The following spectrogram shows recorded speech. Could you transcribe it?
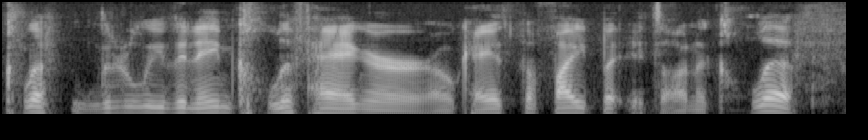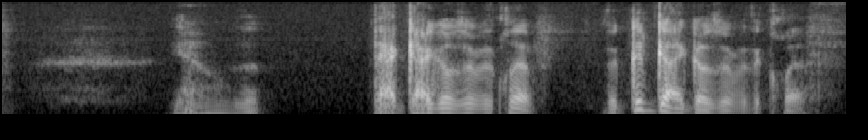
cliff literally the name cliffhanger okay it's the fight but it's on a cliff you know the bad guy goes over the cliff the good guy goes over the cliff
